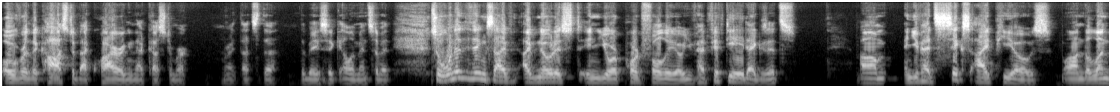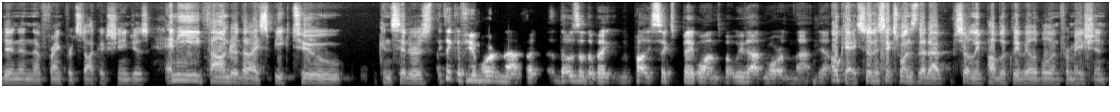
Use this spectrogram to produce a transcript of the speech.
over the cost of acquiring that customer. Right. That's the the basic elements of it. So one of the things I've I've noticed in your portfolio, you've had 58 exits. Um, and you've had six IPOs on the London and the Frankfurt stock exchanges. Any founder that I speak to considers. I think a few more than that, but those are the big, probably six big ones, but we've had more than that. Yeah. Okay. So the six ones that have certainly publicly available information.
